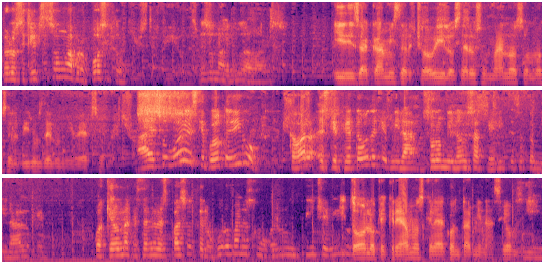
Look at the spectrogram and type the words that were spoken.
pero los eclipses son a propósito. Eso no hay duda. Y dice acá Mr. Chovy, los seres humanos somos el virus del universo. A eso, güey, es que por eso te digo, cabal, es que fíjate vos de que mira, solo mira un satélite, solo mira lo que cualquier una que está en el espacio, te lo juro, mano, es como ver un pinche virus. Y todo lo que creamos crea contaminación. Sí.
